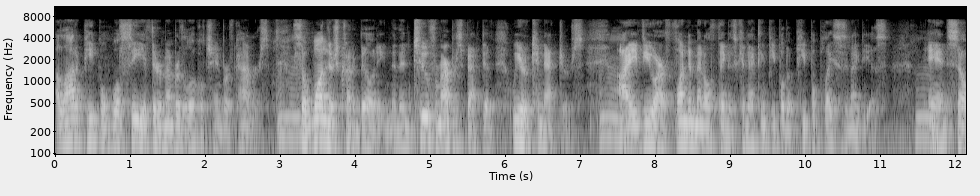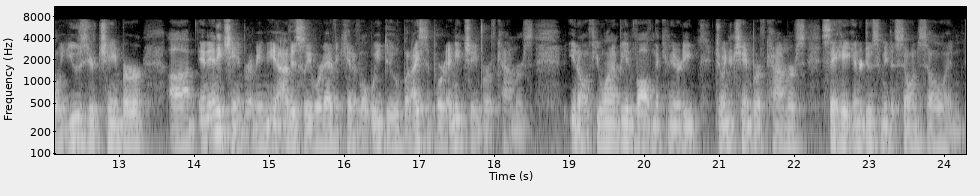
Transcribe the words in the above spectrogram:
a lot of people will see if they're a member of the local chamber of commerce. So, one, there's credibility. And then, two, from our perspective, we are connectors. I view our fundamental thing as connecting people to people, places, and ideas. And so use your chamber, um, in any chamber. I mean, yeah, obviously we're an advocate of what we do, but I support any chamber of commerce. You know, if you want to be involved in the community, join your chamber of commerce. Say, hey, introduce me to so and so, and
